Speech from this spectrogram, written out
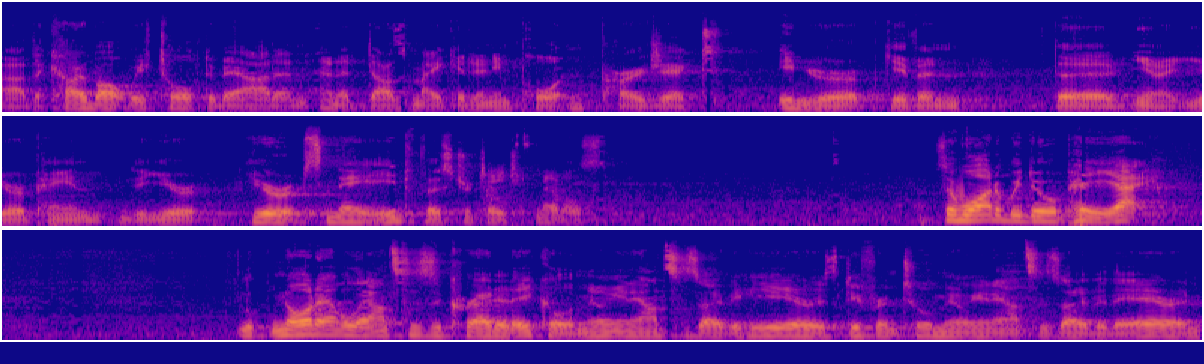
Uh, the cobalt we've talked about, and, and it does make it an important project in Europe, given the you know European the Europe, Europe's need for strategic metals. So why did we do a PEA? Look, not all ounces are created equal. A million ounces over here is different to a million ounces over there, and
